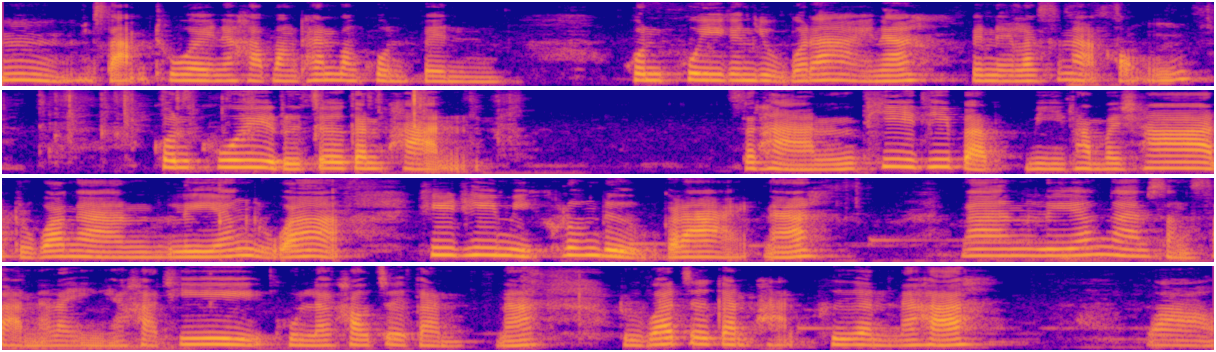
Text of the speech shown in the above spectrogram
อืมสามถ้วยนะคะ บางท่านบางคนเป็นคนคุยกันอยู่ก็ได้นะ เป็นในลักษณะของคนคุยหรือเจอกันผ่าน สถานที่ที่แบบมีธรรมชาติหรือว่างานเลี้ยงหรือว่าที่ที่มีเครื่องดื่มก็ได้นะ งานเลี้ยงงานสังสรรค์อะไรอย่างเงี้ยค่ะ ที่คุณและเขาเจอกันนะ หรือว่าเจอกันผ่านเพื่อนนะคะ ว้าว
